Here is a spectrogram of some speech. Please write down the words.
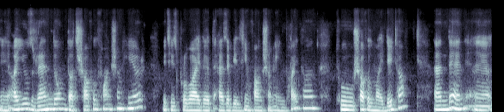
Uh, I use random.shuffle function here, which is provided as a built-in function in Python to shuffle my data. And then uh,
